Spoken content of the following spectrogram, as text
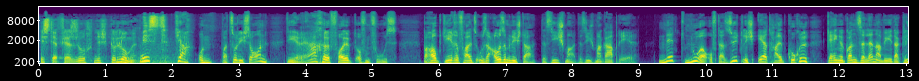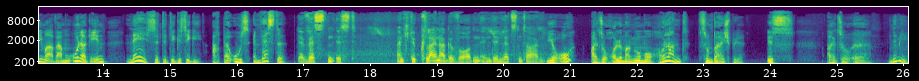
ist der Versuch nicht gelungen. Mist. Tja, und was soll ich sagen? Die Rache folgt auf dem Fuß. Behaupt jedenfalls unser Außenminister, der Siechma, der Siechma Gabriel. Nicht nur auf der südlich Erdhalbkugel gänge ganze Länder wie der Klimaerwärmung unergehen, nee, sittet die Gesigi, auch bei uns im Westen. Der Westen ist ein Stück kleiner geworden in den letzten Tagen. Jo, also holle man nur mal Holland zum Beispiel. Ist, also, äh, nimmi.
